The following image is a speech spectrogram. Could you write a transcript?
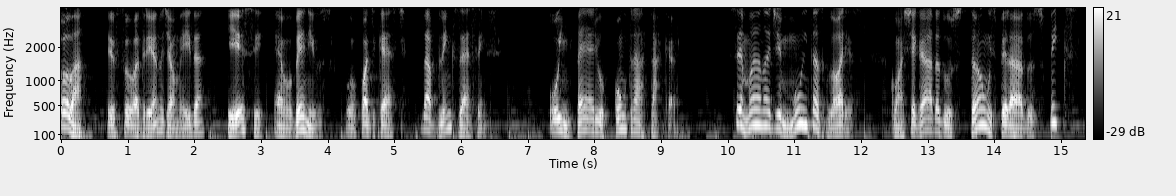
Olá, eu sou Adriano de Almeida e esse é o B-News, o podcast da Blinks Essence. O Império contra-ataca. Semana de muitas glórias, com a chegada dos tão esperados Pix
